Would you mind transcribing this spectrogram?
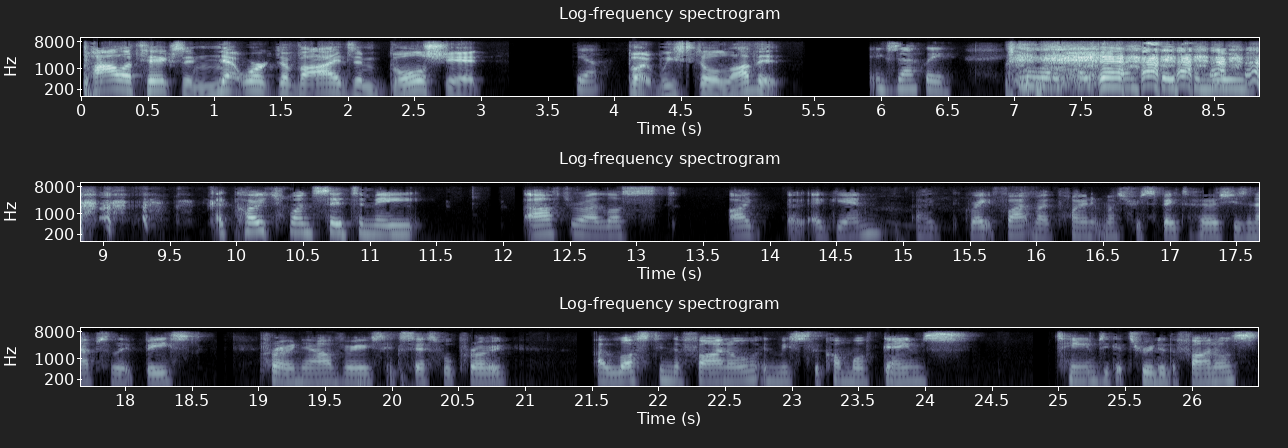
politics and network divides and bullshit Yeah. but we still love it Exactly. You know what a coach once said to me? A coach once said to me after I lost, I again a great fight. My opponent, much respect to her, she's an absolute beast. Pro now, very successful pro. I lost in the final and missed the Commonwealth Games team to get through to the finals.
